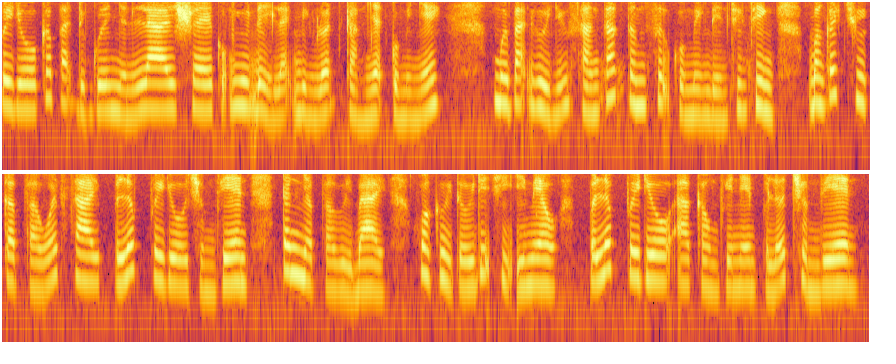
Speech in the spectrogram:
Radio, các bạn đừng quên nhấn like, share cũng như để lại bình luận cảm nhận của mình nhé. Mời bạn gửi những sáng tác tâm sự của mình đến chương trình bằng cách truy cập vào website blogradio.vn, đăng nhập và gửi bài hoặc gửi tới địa chỉ email blogradio.vnplus.vn.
